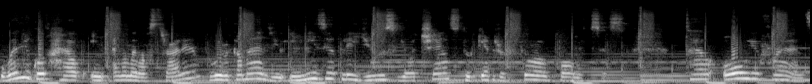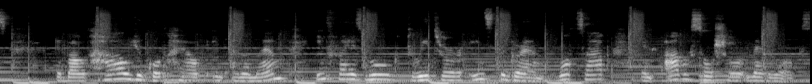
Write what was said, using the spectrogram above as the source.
When you got help in MMM Australia, we recommend you immediately use your chance to get referral bonuses. Tell all your friends about how you got help in MMM in Facebook, Twitter, Instagram, WhatsApp, and other social networks.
